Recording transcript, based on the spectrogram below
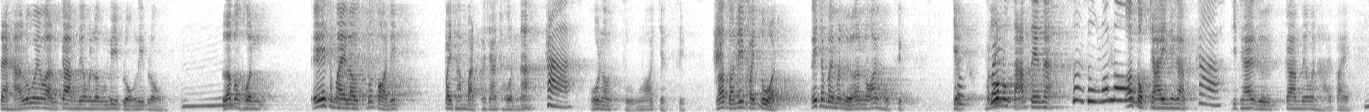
แต่หารู้ไหมว่ากล้ามเนื้อมันลงรีบลงรีบลงอืมแล้วบางคน เอ๊ะทำไมเราเมื่อก่อนนี้ไปทำบัตรประชาชนนะ ค่ะ โอ้เราสูง170แล้วตอนนี้ไปตรวจ เอ๊ะทำไมมันเหลือ167มันลดลง3เซนน่ะ ส่วนสูงลดลงก็ตกใจนี่ครับ ค่ะ ที่แท้คือกล้ามเนื้อมันหายไปอื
